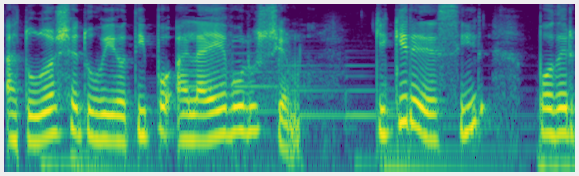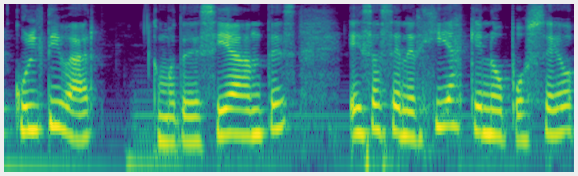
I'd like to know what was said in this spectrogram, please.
a tu dosha, tu biotipo a la evolución. ¿Qué quiere decir? Poder cultivar como te decía antes, esas energías que no poseo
